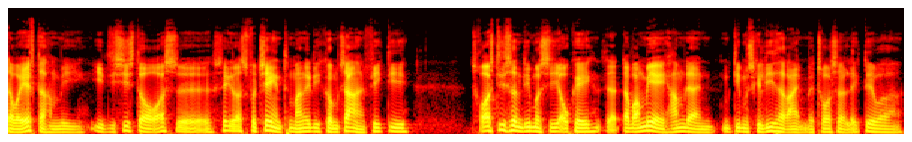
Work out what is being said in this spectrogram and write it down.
der var efter ham i, i de sidste år, også, uh, sikkert også fortjent mange af de kommentarer, han fik, de, jeg tror også, de, sådan, de må sige, okay, der, der var mere i ham der, end de måske lige havde regnet med, trods alt, ikke? Det var,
